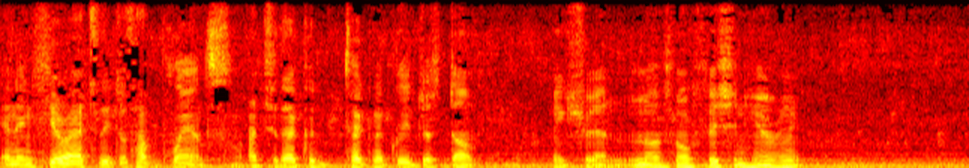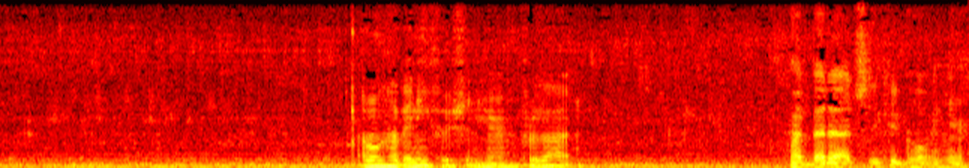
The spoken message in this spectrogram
and in here I actually just have plants. Actually, that could technically just dump. Make sure that no, there's no fish in here, right? I don't have any fish in here. For that. I forgot. My betta actually could go in here.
